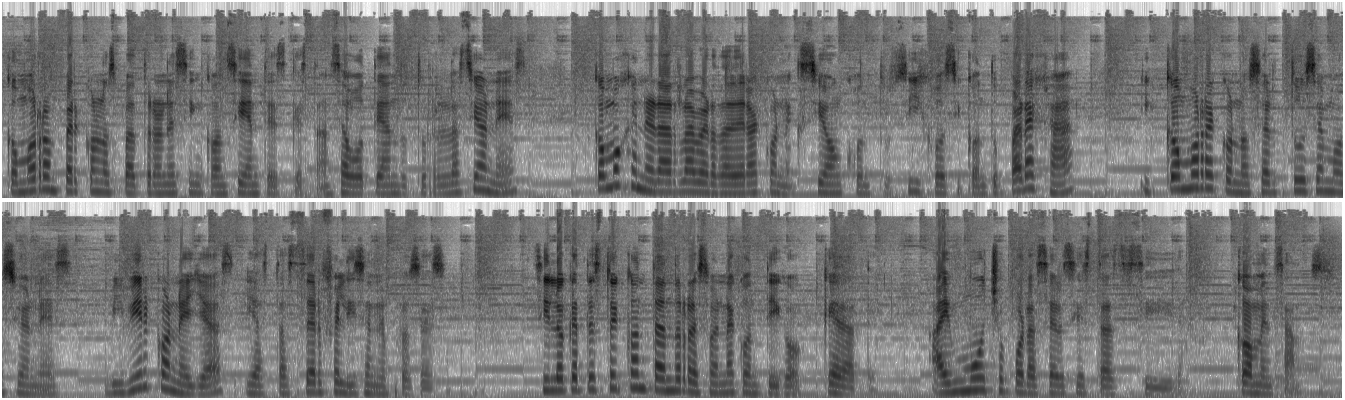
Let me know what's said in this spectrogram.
cómo romper con los patrones inconscientes que están saboteando tus relaciones, cómo generar la verdadera conexión con tus hijos y con tu pareja, y cómo reconocer tus emociones, vivir con ellas y hasta ser feliz en el proceso. Si lo que te estoy contando resuena contigo, quédate. Hay mucho por hacer si estás decidida. Comenzamos.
